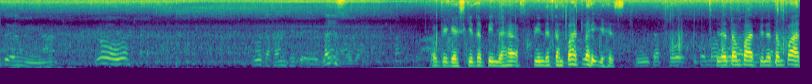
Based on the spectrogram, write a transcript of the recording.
Itu yang minyak. Lo, oke guys kita pindah pindah tempat lagi guys. Pindah tempat pindah tempat.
